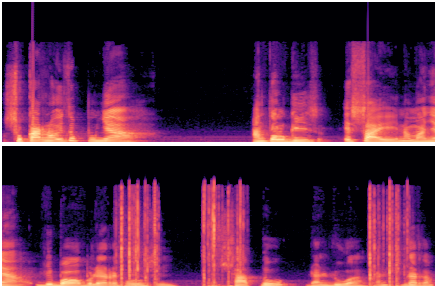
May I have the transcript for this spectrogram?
Soekarno itu punya antologi esai namanya di bawah bendera revolusi. Satu dan dua kan benar toh?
